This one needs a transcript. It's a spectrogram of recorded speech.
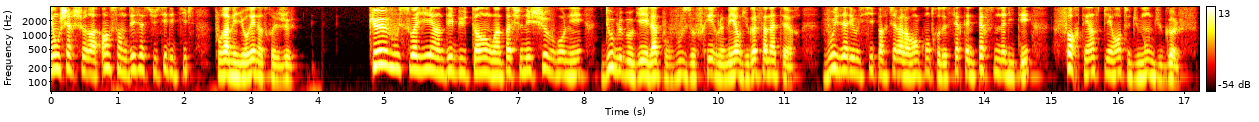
et on cherchera ensemble des astuces et des tips pour améliorer notre jeu. Que vous soyez un débutant ou un passionné chevronné, Double Bogey est là pour vous offrir le meilleur du golf amateur. Vous allez aussi partir à la rencontre de certaines personnalités fortes et inspirantes du monde du golf.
